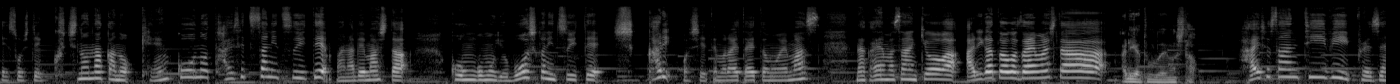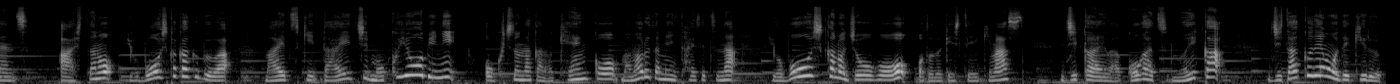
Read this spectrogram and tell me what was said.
えー、そして口の中の健康の大切さについて学べました。今後も予防歯科についてしっかり教えてもらいたいと思います。中山さん今日はありがとうございました。ありがとうございました。歯医者さん TV プレゼンツ明日の予防歯科学部は毎月第1木曜日にお口の中の健康を守るために大切な予防歯科の情報をお届けしていきます。次回は5月6日自宅でもできる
